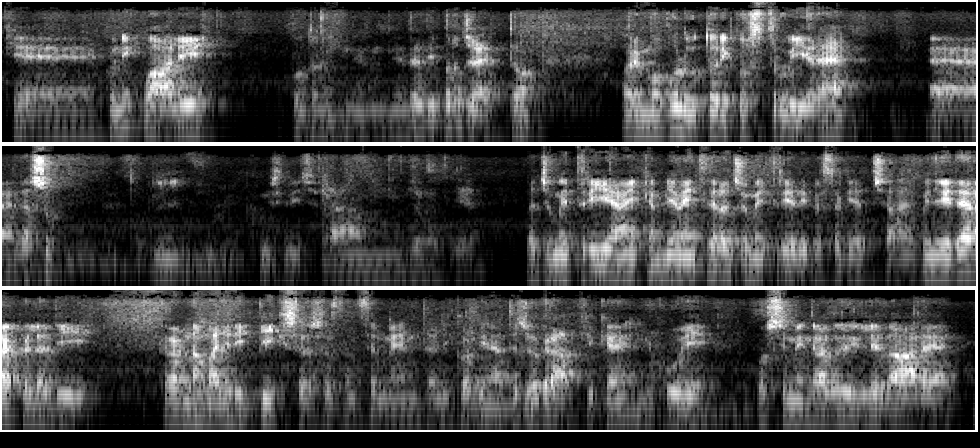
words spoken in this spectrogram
che, con i quali, appunto, nell'idea di progetto, avremmo voluto ricostruire eh, la, come si dice, la, geometria. la, geometria. i cambiamenti della geometria di questo ghiacciaio. Quindi l'idea era quella di creare una maglia di pixel sostanzialmente, di coordinate geografiche, in cui fossimo in grado di rilevare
